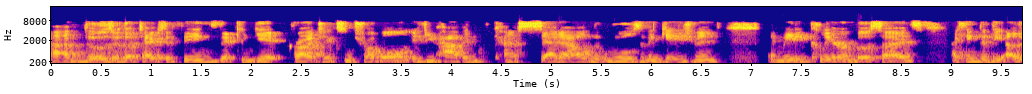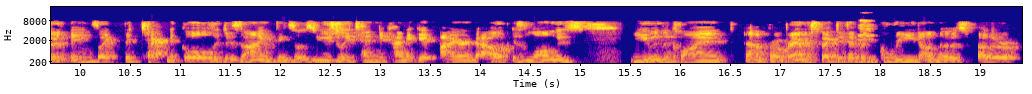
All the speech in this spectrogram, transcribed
Uh, those are the types of things that can get projects in trouble if you haven't kind of set out the rules of engagement and made it clear on both sides. I think that the other things like the technical, the design things, those usually tend to kind of get ironed out as long as you and the client, um, from a brand perspective, have agreed on those other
